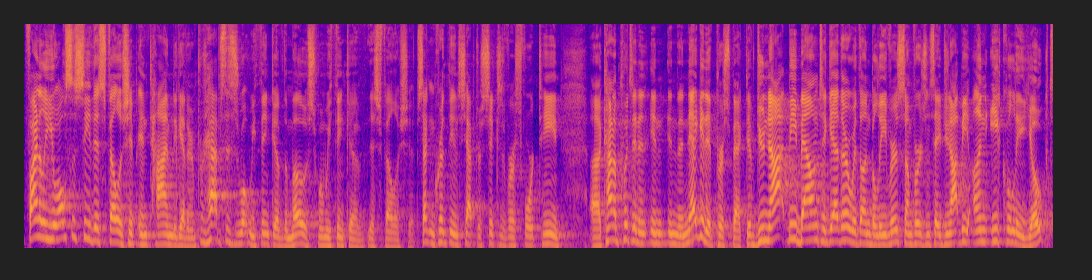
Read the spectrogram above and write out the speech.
Finally, you also see this fellowship in time together. And perhaps this is what we think of the most when we think of this fellowship. 2 Corinthians chapter 6 verse 14 uh, kind of puts it in, in, in, the negative perspective. Do not be bound together with unbelievers. Some versions say, do not be unequally yoked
